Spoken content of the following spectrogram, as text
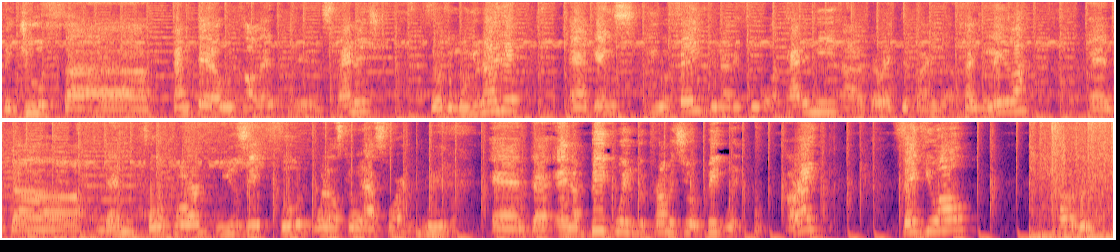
the youth uh, cantera we call it in Spanish for Des Moines United against UFA United Football Academy, uh, directed by uh, Jaime Leiva. And, uh, and then folklore, music, food. What else can we ask for? And uh, and a big win. We promise you a big win. All right. Thank you all. Have a good one.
